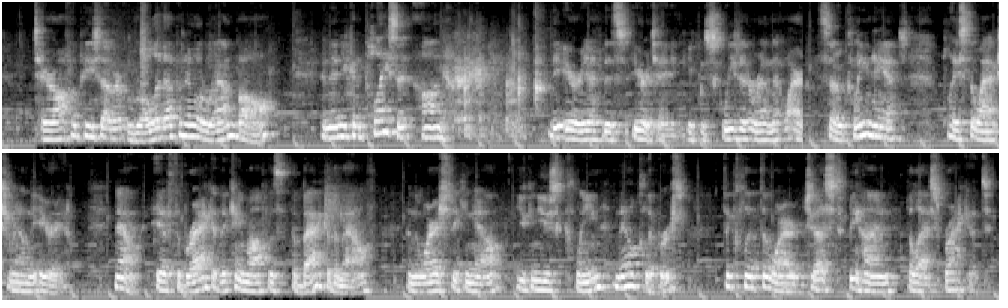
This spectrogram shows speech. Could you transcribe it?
tear off a piece of it, roll it up in a little round ball, and then you can place it on the area that's irritating. You can squeeze it around that wire. So clean hands, place the wax around the area. Now, if the bracket that came off was the back of the mouth and the wire sticking out, you can use clean nail clippers to clip the wire just behind the last bracket.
